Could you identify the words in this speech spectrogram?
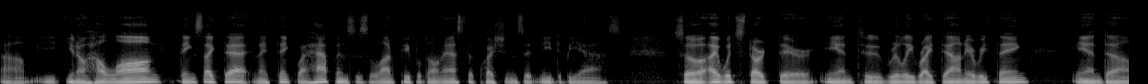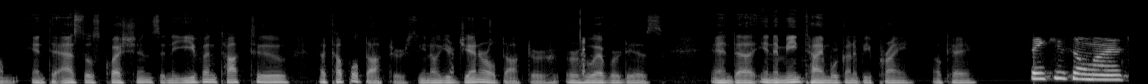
um, you, you know how long things like that. And I think what happens is a lot of people don't ask the questions that need to be asked. So I would start there and to really write down everything and um, and to ask those questions and to even talk to a couple doctors, you know, your general doctor or whoever it is. And uh, in the meantime, we're going to be praying. Okay. Thank you so much.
